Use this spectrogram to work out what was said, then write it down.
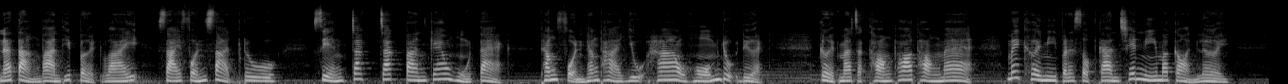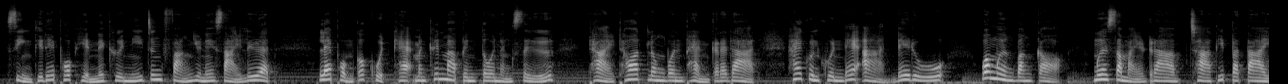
หน้าต่างบานที่เปิดไว้ สายฝนสาดพลู เสียงจักจักปานแก้วหูแตก ทั้งฝนทั้งพายุห้าวโหมดุเดือด เกิดมาจากท้องพ่อท้องแม่ ไม่เคยมีประสบการณ์เช่นนี้มาก่อนเลย สิ่งที่ได้พบเห็นในคืนนี้จึงฝังอยู่ในสายเลือด และผมก็ขุดแคะมันขึ้นมาเป็นตัวหนังสือ ถ่ายทอดลงบนแผ่นกระดาษ ให้คุณคุณได้อ่านได้รู้ ว่าเมืองบางกอกเมื่อสมัยราชาธิปไตย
